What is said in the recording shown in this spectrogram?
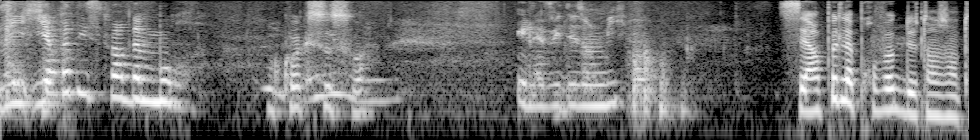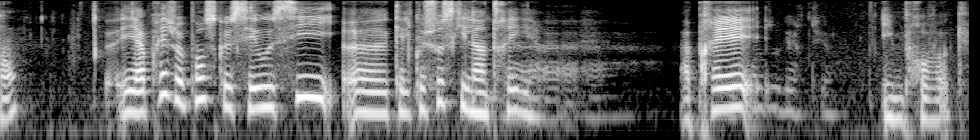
Mais il n'y a pas d'histoire d'amour ou quoi que ce soit. Il a vu des zombies. C'est un peu de la provoque de temps en temps. Et après, je pense que c'est aussi euh, quelque chose qui l'intrigue. Après, il me provoque.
